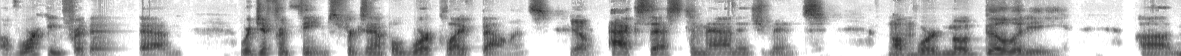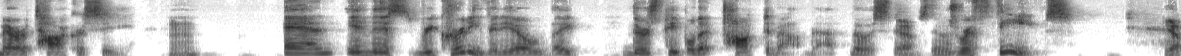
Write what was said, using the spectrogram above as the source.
of working for them were different themes. For example, work life balance, Yeah. access to management, Mhm. upward mobility, uh, meritocracy. Mhm. And in this recruiting video, like there's people that talked about that those Yeah. Those were themes. Yeah.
